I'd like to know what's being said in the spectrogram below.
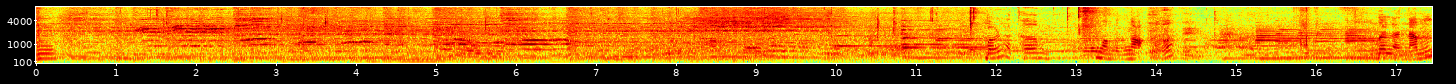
Ừ. bớ là thơm, mà mình ngọt nữa. Đây là nấm.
